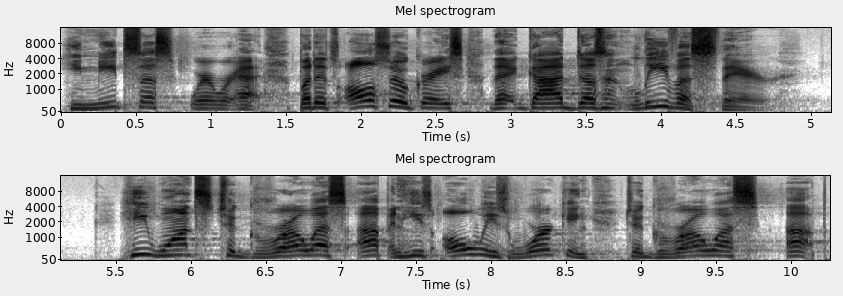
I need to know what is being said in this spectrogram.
He meets us where we're at. But it's also grace that God doesn't leave us there. He wants to grow us up, and He's always working to grow us up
